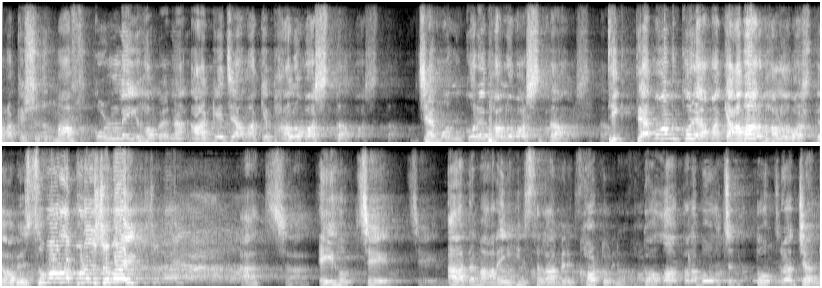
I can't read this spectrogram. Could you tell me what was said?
আমাকে শুধু মাফ করলেই হবে না, আগে যে আমাকে ভালোবাসতা যেমন করে ভালোবাসতা, ঠিক তেমন করে আমাকে আবার ভালোবাসতে হবে। সুবহানাল্লাহ সবাই। আচ্ছা এই হচ্ছে আদম আলাইহিস সালামের ঘটনা। তো আল্লাহ তাআলা বলছেন, তোমরা যেন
